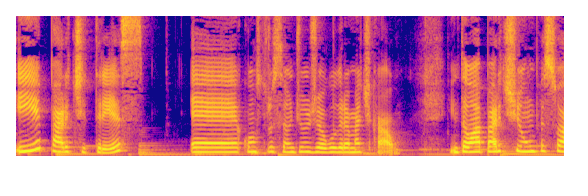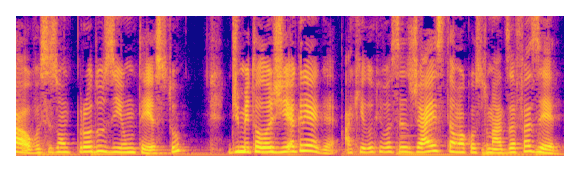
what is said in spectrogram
E parte 3 é construção de um jogo gramatical. Então, a parte 1, pessoal, vocês vão produzir um texto de mitologia grega, aquilo que vocês já estão acostumados a fazer.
